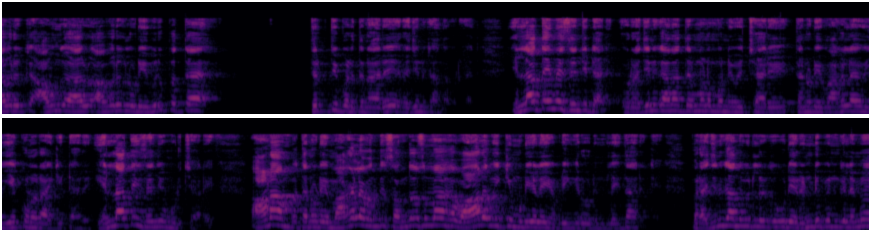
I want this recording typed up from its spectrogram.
அவருக்கு அவங்க அவர்களுடைய விருப்பத்தை திருப்திப்படுத்தினார் ரஜினிகாந்த் அவர்கள். எல்லாத்தையுமே செஞ்சுட்டார். ஒரு ரஜினிகாந்தை திருமணம் பண்ணி வச்சார் தன்னுடைய மகளை இயக்குனர் ஆக்கிட்டார் எல்லாத்தையும் செஞ்சு முடித்தார் ஆனால் தன்னுடைய மகளை வந்து சந்தோஷமாக வாழ வைக்க முடியலை அப்படிங்கிற ஒரு நிலை தான் இருக்குது இப்போ ரஜினிகாந்த் வீட்டில் இருக்கக்கூடிய ரெண்டு பெண்களுமே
